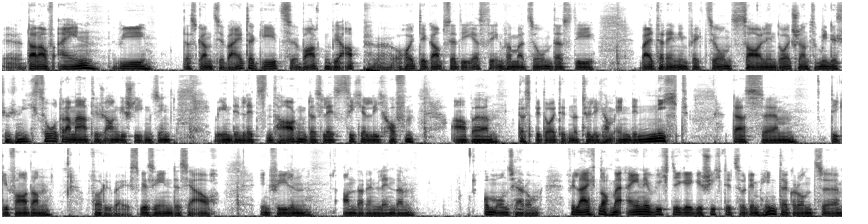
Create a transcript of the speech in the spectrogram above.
äh, darauf ein, wie das Ganze weitergeht, warten wir ab. Heute gab es ja die erste Information, dass die weiteren Infektionszahlen in Deutschland zumindest nicht so dramatisch angestiegen sind wie in den letzten Tagen. Das lässt sicherlich hoffen, aber das bedeutet natürlich am Ende nicht, dass ähm, die Gefahr dann vorüber ist. Wir sehen das ja auch in vielen anderen Ländern um uns herum. Vielleicht noch mal eine wichtige Geschichte zu dem Hintergrund. Äh,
